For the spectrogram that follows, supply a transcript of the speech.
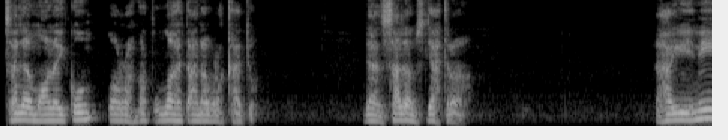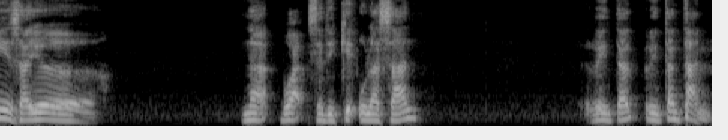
Assalamualaikum warahmatullahi taala wabarakatuh. Dan salam sejahtera. Hari ini saya nak buat sedikit ulasan rintan, rintantan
